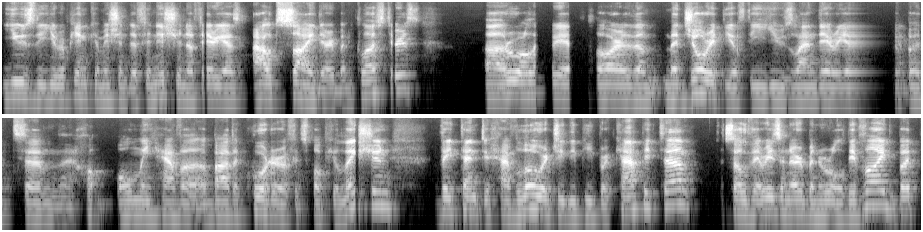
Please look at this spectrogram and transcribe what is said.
use the European Commission definition of areas outside urban clusters. Uh, rural areas are the majority of the EU's land area, but um, only have a, about a quarter of its population. They tend to have lower GDP per capita so there is an urban-rural divide, but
